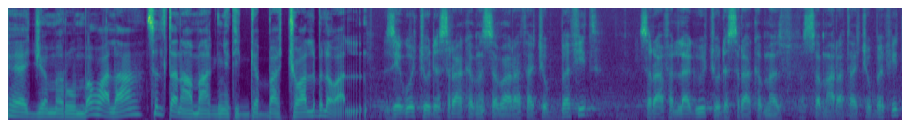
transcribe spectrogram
ከጀመሩም በኋላ ስልጠና ማግኘት ይገባቸዋል ብለዋል። ዜጎች ወደ ስራ ከመሰማራታቸው በፊት ስራ ፈላጊዎች ወደ ስራ ከመሰማራታቸው በፊት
